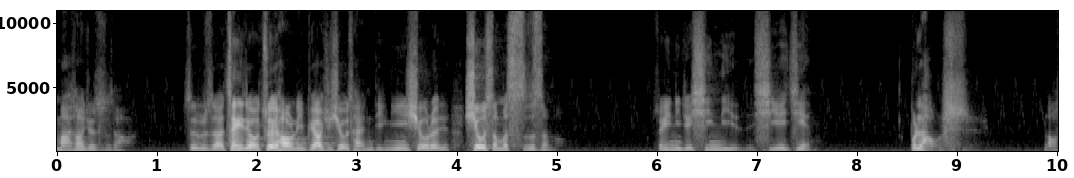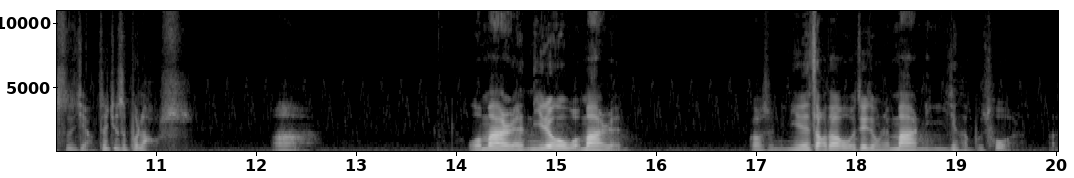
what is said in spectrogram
马上就知道，是不是啊？这种最好你不要去修禅定，你一修了修什么死什么，所以你就心里邪见，不老实。老实讲，这就是不老实啊！我骂人，你认为我骂人？告诉你，你能找到我这种人骂你，已经很不错了。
